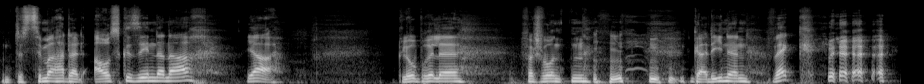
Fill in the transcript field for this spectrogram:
Und das Zimmer hat halt ausgesehen danach. Ja, Klobrille verschwunden, Gardinen weg,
